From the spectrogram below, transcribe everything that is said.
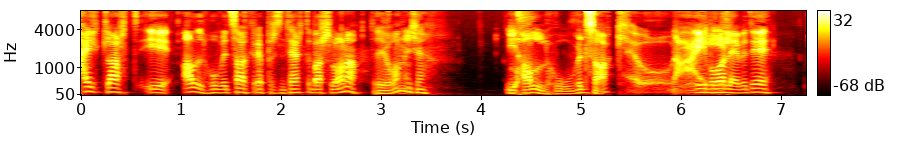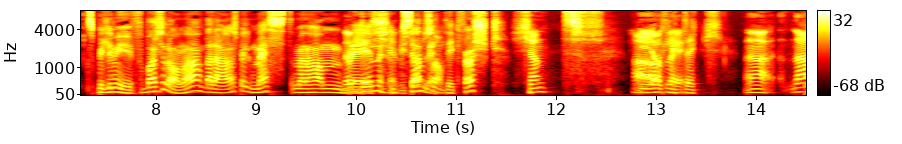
helt klart i all hovedsak representerte Barcelona? Det gjorde han ikke. I all hovedsak. Jo, I vår levetid. Spilte mye for Barcelona, det er der han har spilt mest, men han ble det det kjent i. Atletic først. Kjent i Ah, okay. Atletic. Nei,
